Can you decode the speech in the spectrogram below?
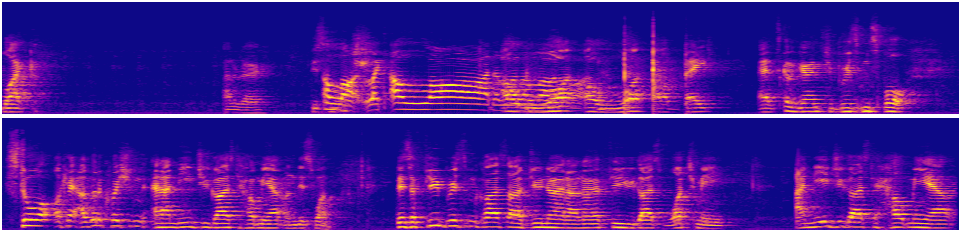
like I don't know this A lot, like a lot, a a lot, a lot. lot, a lot of beef, and it's gonna go into Brisbane Sport store. Okay, I've got a question, and I need you guys to help me out on this one. There's a few Brisbane guys that I do know, and I know a few of you guys watch me. I need you guys to help me out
